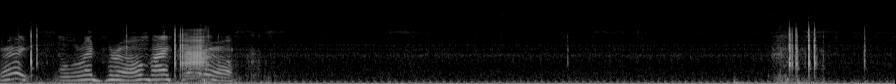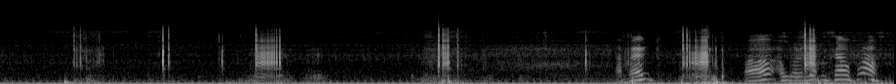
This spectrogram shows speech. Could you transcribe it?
Right, now we'll head for home by Clitheroe. I think. Oh, I'm going to get myself lost.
